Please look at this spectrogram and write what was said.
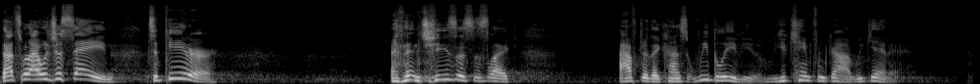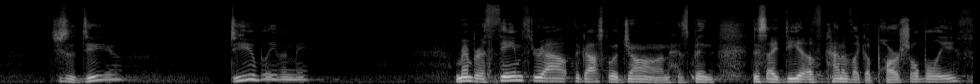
That's what I was just saying to Peter. And then Jesus is like, after they kind of said, We believe you. You came from God. We get it. Jesus said, Do you? Do you believe in me? Remember, a theme throughout the Gospel of John has been this idea of kind of like a partial belief,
